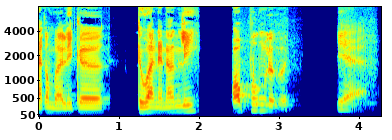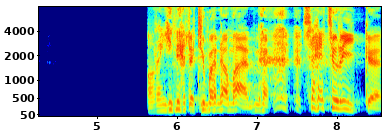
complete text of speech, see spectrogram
kita kembali ke the one and only opung luhut. Ya. Orang ini ada di mana-mana. Saya curiga.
